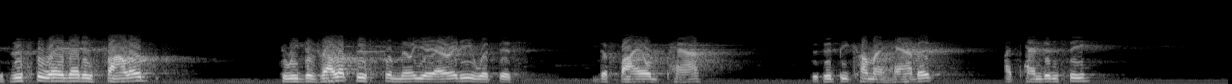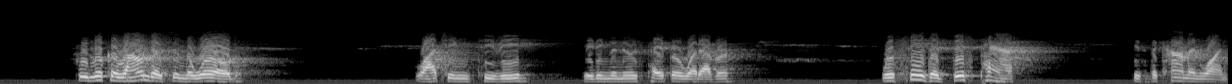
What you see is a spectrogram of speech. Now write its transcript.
Is this the way that is followed? Do we develop this familiarity with this defiled path? Does it become a habit, a tendency? If we look around us in the world, watching TV, reading the newspaper, whatever, we'll see that this path is the common one.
